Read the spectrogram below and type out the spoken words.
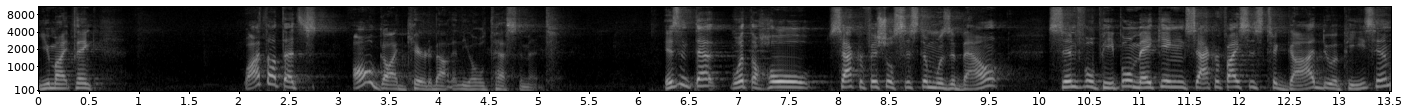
You might think, well, I thought that's all God cared about in the Old Testament. Isn't that what the whole sacrificial system was about? Sinful people making sacrifices to God to appease Him?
